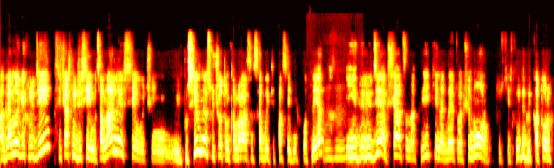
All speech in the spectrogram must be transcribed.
А для многих людей, сейчас люди все эмоциональные, все очень импульсивные, с учетом там разных событий последних вот лет, угу. и для людей общаться на крики иногда это вообще норма. То есть есть люди, для которых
